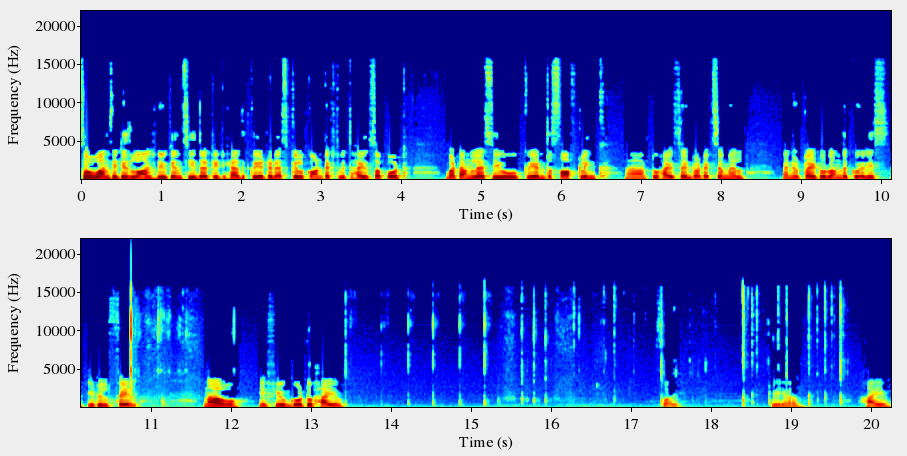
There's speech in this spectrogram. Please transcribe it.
So once it is launched, you can see that it has created SQL context with Hive support, but unless you create the soft link uh, to hivesite.xml when you try to run the queries, it will fail. Now, if you go to Hive, sorry, clear Hive,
